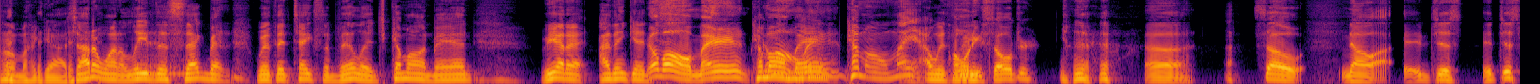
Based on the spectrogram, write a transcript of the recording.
oh my gosh. I don't want to leave this segment with it takes a village. Come on, man. We gotta I think it's come on man Come, on, man. Come on, man. With pony me. soldier uh so no it just it just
